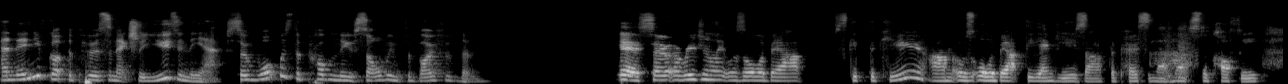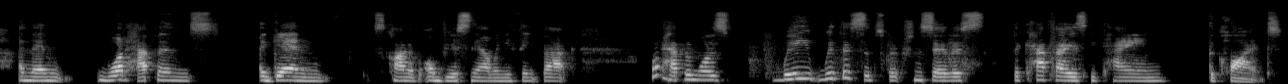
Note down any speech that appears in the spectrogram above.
and then you've got the person actually using the app. So what was the problem that you're solving for both of them? Yeah, so originally it was all about skip the queue. Um, it was all about the end user, the person that wants the coffee. And then what happened again, it's kind of obvious now when you think back. What happened was we, with the subscription service, the cafes became the client.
